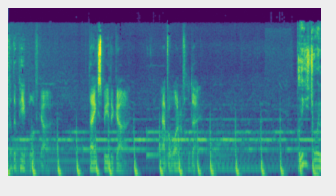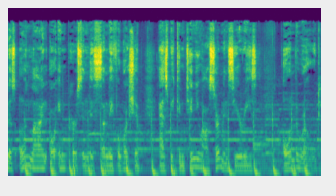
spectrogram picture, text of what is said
for the people of God. Thanks be to God. Have a wonderful day. Please join us online or in person this Sunday for worship as we continue our sermon series, On the Road,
